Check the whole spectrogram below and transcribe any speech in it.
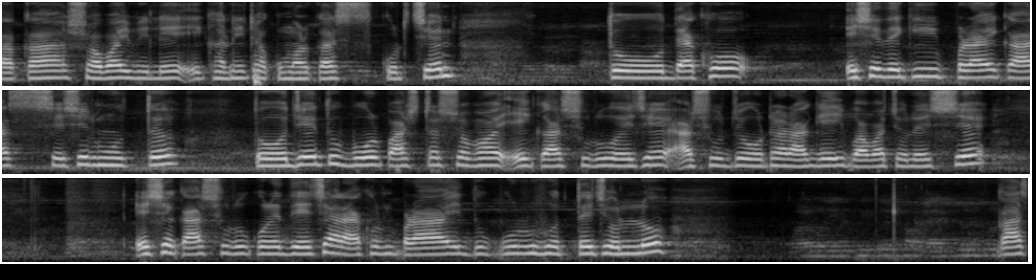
কাকা সবাই মিলে এখানেই ঠাকুমার কাজ করছেন। তো দেখো, এসে দেখি প্রায় কাজ শেষের মুহূর্ত। তো যেহেতু ভোর পাঁচটার সময় এই কাজ শুরু হয়েছে আর সূর্য ওঠার আগেই বাবা চলে এসছে, এসে কাজ শুরু করে দিয়েছে আর এখন প্রায় দুপুর হতে চলল। কাজ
